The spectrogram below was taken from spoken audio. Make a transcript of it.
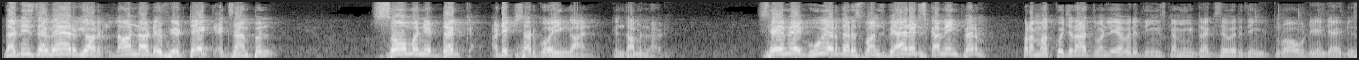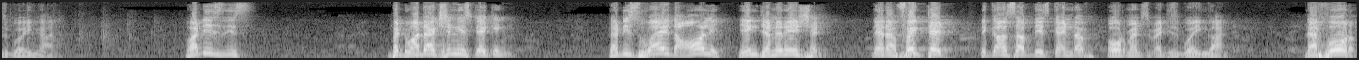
That is the where your law and order, if you take example, so many drug addicts are going on in Tamil Nadu. Same way, who are the response? Where it is coming from? From uh, Gujarat only everything is coming, drugs, everything throughout India it is going on. What is this? But what action is taking? That is why the all young generation, they are affected because of this kind of governments that is going on. Therefore,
